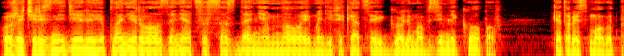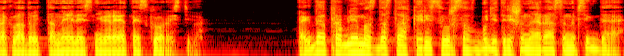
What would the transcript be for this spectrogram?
Уже через неделю я планировал заняться созданием новой модификации големов-землекопов, которые смогут прокладывать тоннели с невероятной скоростью. Тогда проблема с доставкой ресурсов будет решена раз и навсегда.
